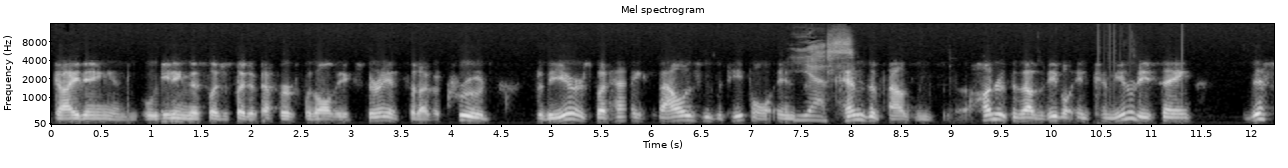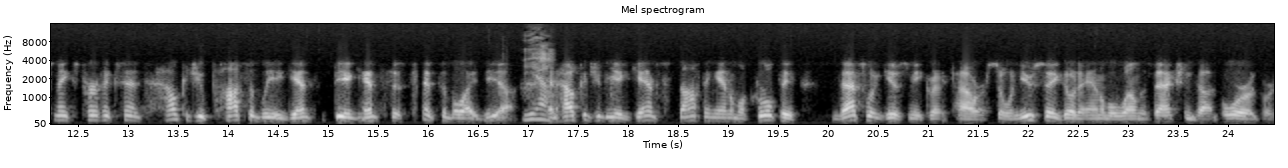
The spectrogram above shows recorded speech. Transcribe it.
guiding and leading this legislative effort with all the experience that I've accrued through the years, but having thousands of people in yes. tens of thousands, hundreds of thousands of people in communities saying, this makes perfect sense. How could you possibly against be against this sensible idea? Yeah. And how could you be against stopping animal cruelty? That's what gives me great power. So when you say go to animalwellnessaction.org or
